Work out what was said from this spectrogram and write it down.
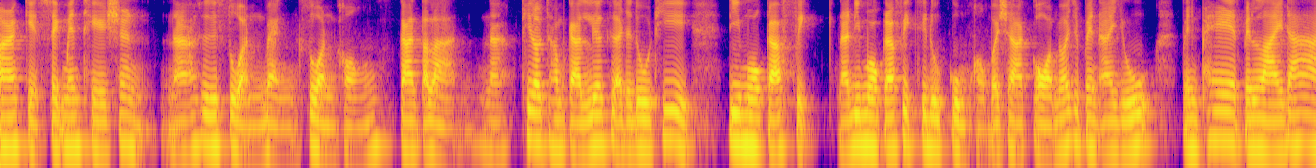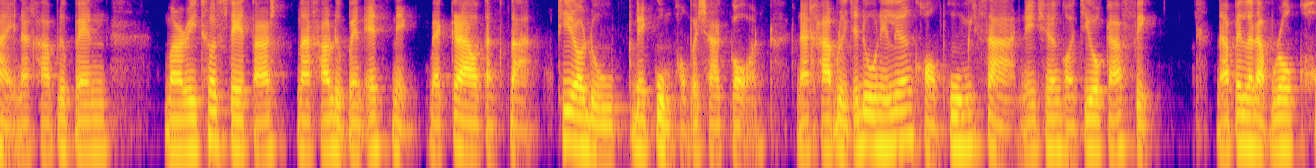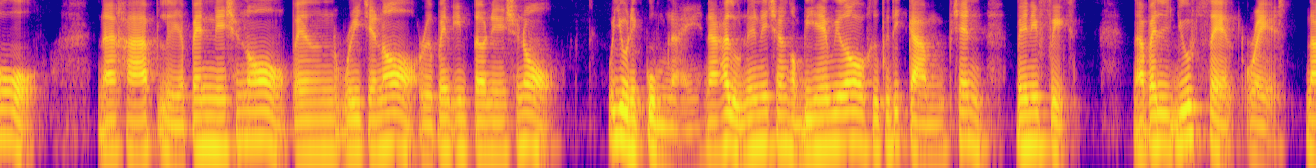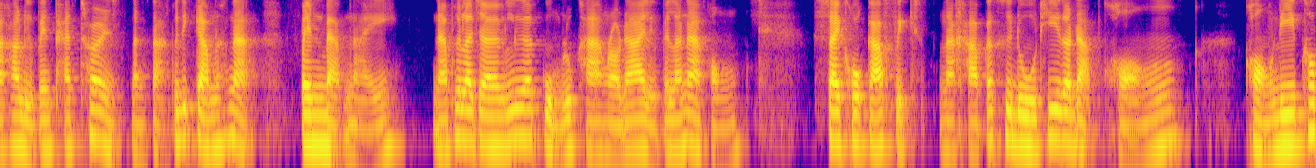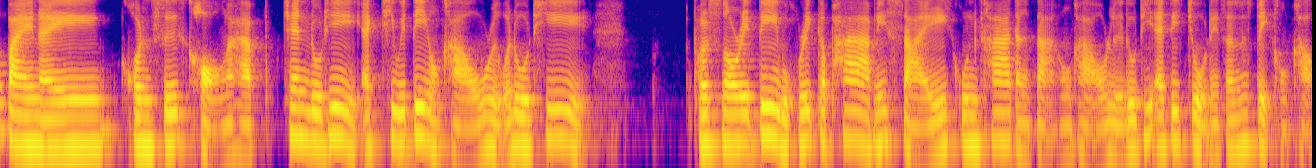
market segmentation นะ คือส่วนแบ่งส่วนของการตลาดนะ ที่เราทำการเลือกคืออาจจะดูที่ demographic นะดิโมกราฟิกคือดูกลุ่มของประชากร ไม่ว่าจะเป็นอายุ เป็นเพศ เป็นรายได้นะครับ หรือเป็น marital status นะครับ หรือเป็น ethnic background ต่างๆ ที่เราดูในกลุ่มของประชากรนะครับ หรือจะดูในเรื่องของภูมิศาสตร์ ในเชิงของ geographic นะ เป็นระดับ local นะครับ หรือจะเป็น national เป็น regional หรือเป็น international ว่าอยู่ในกลุ่มไหนนะครับหรือในเชิงของ behavioral คือพฤติกรรม เช่น benefits นะเป็น usage rate นะครับหรือเป็น patterns ต่างๆ พฤติกรรมลักษณะเป็นแบบไหนนะเพื่อเราจะเลือกกลุ่มลูกค้าของเราได้ หรือเป็นลักษณะของ psychographics นะครับก็คือดูที่ระดับของของ deep เข้าไปในคนซื้อของนะครับ เช่นดูที่ activity ของเขา หรือว่าดูที่ personality บุคลิกภาพ นิสัย คุณค่าต่างๆ ของเขา หรือดูที่ attitude ใน statistic ของเขา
